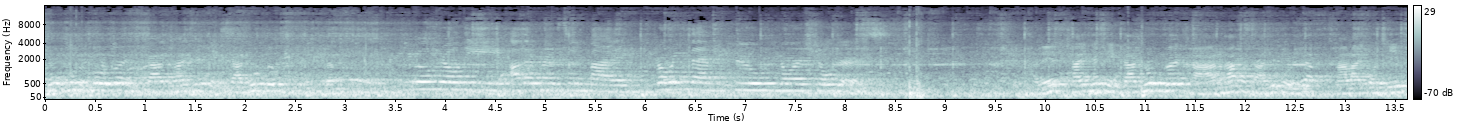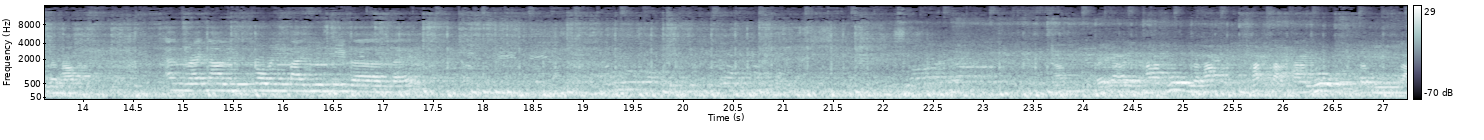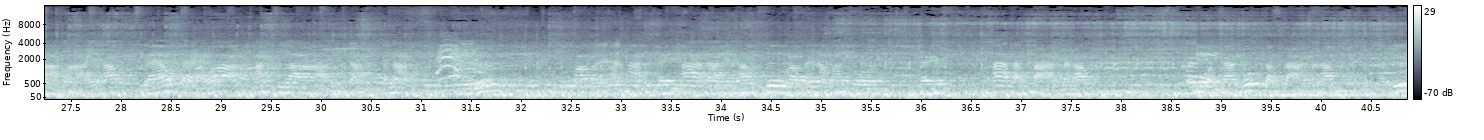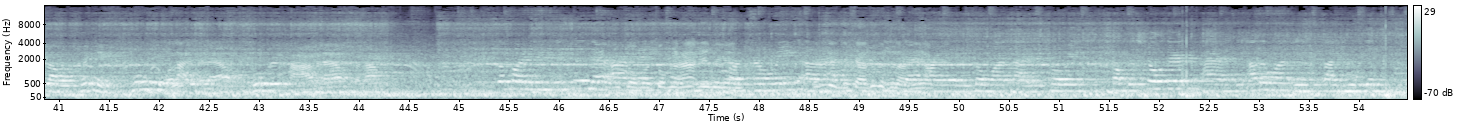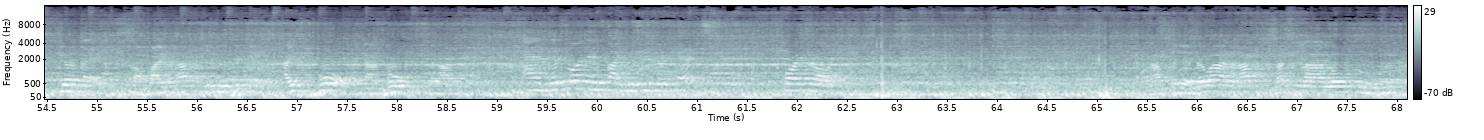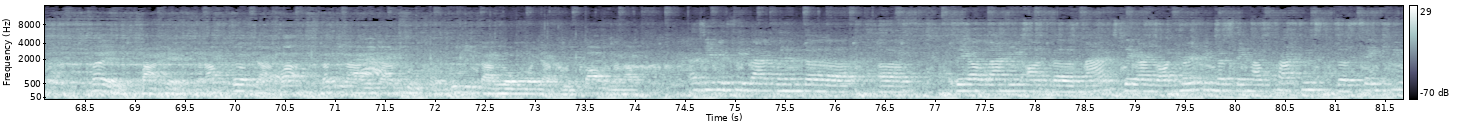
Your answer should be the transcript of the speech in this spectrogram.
พุ่งคู่ต่อสู้ด้วยการใช้เทคนิคการทุ่มด้วยนะ You will throw the other person by throwing them through your shoulders. อันนี้ใช้เทคนิคการทุ่มด้วยขานะครับภาษาญี่ปุ่นเรียกนาลายโกชินะครับ And right now you're throwing by using the legs. ในการท่าทุ่มนะครับทักษะการทุ่มจะมีหลากหลายนะครับ แล้วแต่ จะถนัดหรือมีความสามารถในท่าใดนะครับ ซึ่งเราได้นำมาโชว์ในท่าต่างๆนะครับในหมวดการทุ่มต่างๆนะครับอันนี้เราเทคนิคทุ่มด้วยหัวไหล่ไปแล้วทุ่มด้วยขาไปแล้วนะครับ So for jiu-jitsu, there are ชมมาชมนะฮะนี่เป็นไง for throwing. Uh, เทคนิคในการทุ่มขนาดนี้ there ครับ are the one that is throwing from the shoulder, and the other one is by using your legs. ต่อไปนะครับอันนี่คือเทคนิคใช้โค้ในการทุ่มนะครับ And this one is by using your hips for throwing. นะครับจะเห็นได้ว่านะครับนักกีฬาลงสู่พื้นไม่บาดเจ็บนะครับเนื่องจากว่านักกีฬามีการฝึกฝนวิธีการลงมาอย่างถูกต้องนะครับ As you can see that when the uh, they are landing on the mat, they are not hurt because they have practiced the safety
